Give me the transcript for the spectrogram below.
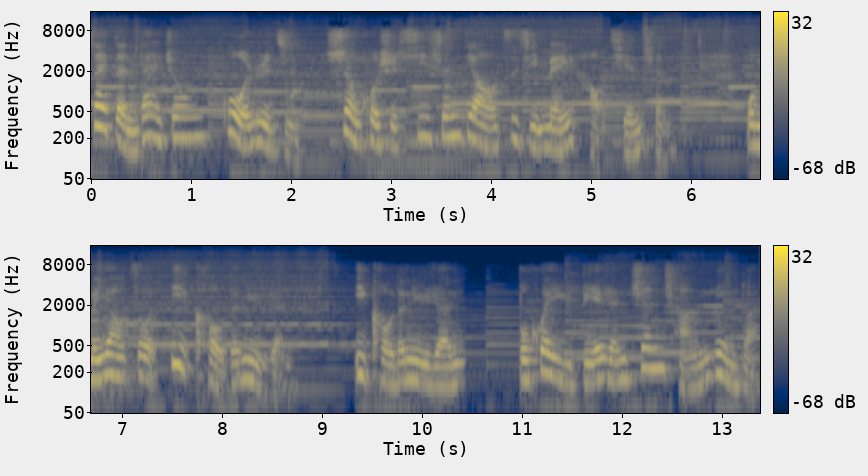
在等待中过日子，甚或是牺牲掉自己美好前程。我们要做一口的女人，一口的女人不会与别人争长论短，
